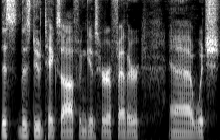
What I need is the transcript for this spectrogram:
This this dude takes off and gives her a feather, uh, which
